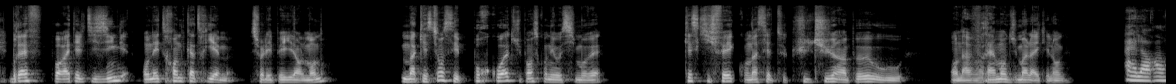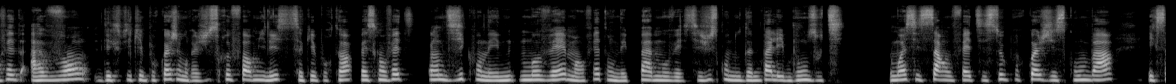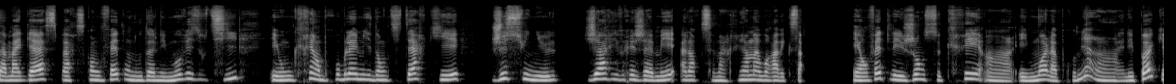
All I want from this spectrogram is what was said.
Bref, pour arrêter le teasing, on est 34e sur les pays dans le monde. Ma question, c'est pourquoi tu penses qu'on est aussi mauvais? Qu'est-ce qui fait qu'on a cette culture un peu où on a vraiment du mal avec les langues? Alors en fait, avant d'expliquer pourquoi, j'aimerais juste reformuler si c'est OK pour toi. Parce qu'en fait, on dit qu'on est mauvais, mais en fait, on n'est pas mauvais. C'est juste qu'on ne nous donne pas les bons outils. moi, c'est ça en fait. C'est ce pourquoi j'ai ce combat et que ça m'agace parce qu'en fait, on nous donne les mauvais outils et on crée un problème identitaire qui est je suis nul, j'y arriverai jamais, alors que ça n'a rien à voir avec ça. Et en fait, les gens se créent un, et moi la première hein, à l'époque,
